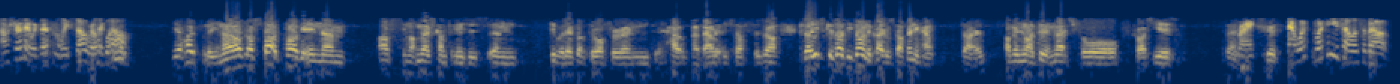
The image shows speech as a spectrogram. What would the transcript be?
I'm sure they would definitely sell really well. Yeah, hopefully. You know, I've, I've started targeting, um, asking like merch companies as, and see what they've got to offer and how about it and stuff as well. Because I used, because I design the cradle stuff anyhow. So I've been like doing merch for Christ years. Right. Good. Now, what what can you tell us about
